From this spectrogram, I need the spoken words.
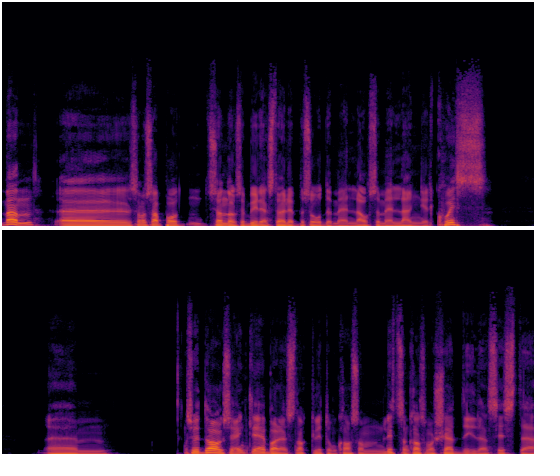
Men uh, som jeg sa, på søndag så blir det en større episode med en, også med en lengre quiz. Um, så i dag så egentlig er jeg bare snakke litt om hva som, litt sånn hva som har skjedd i den siste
